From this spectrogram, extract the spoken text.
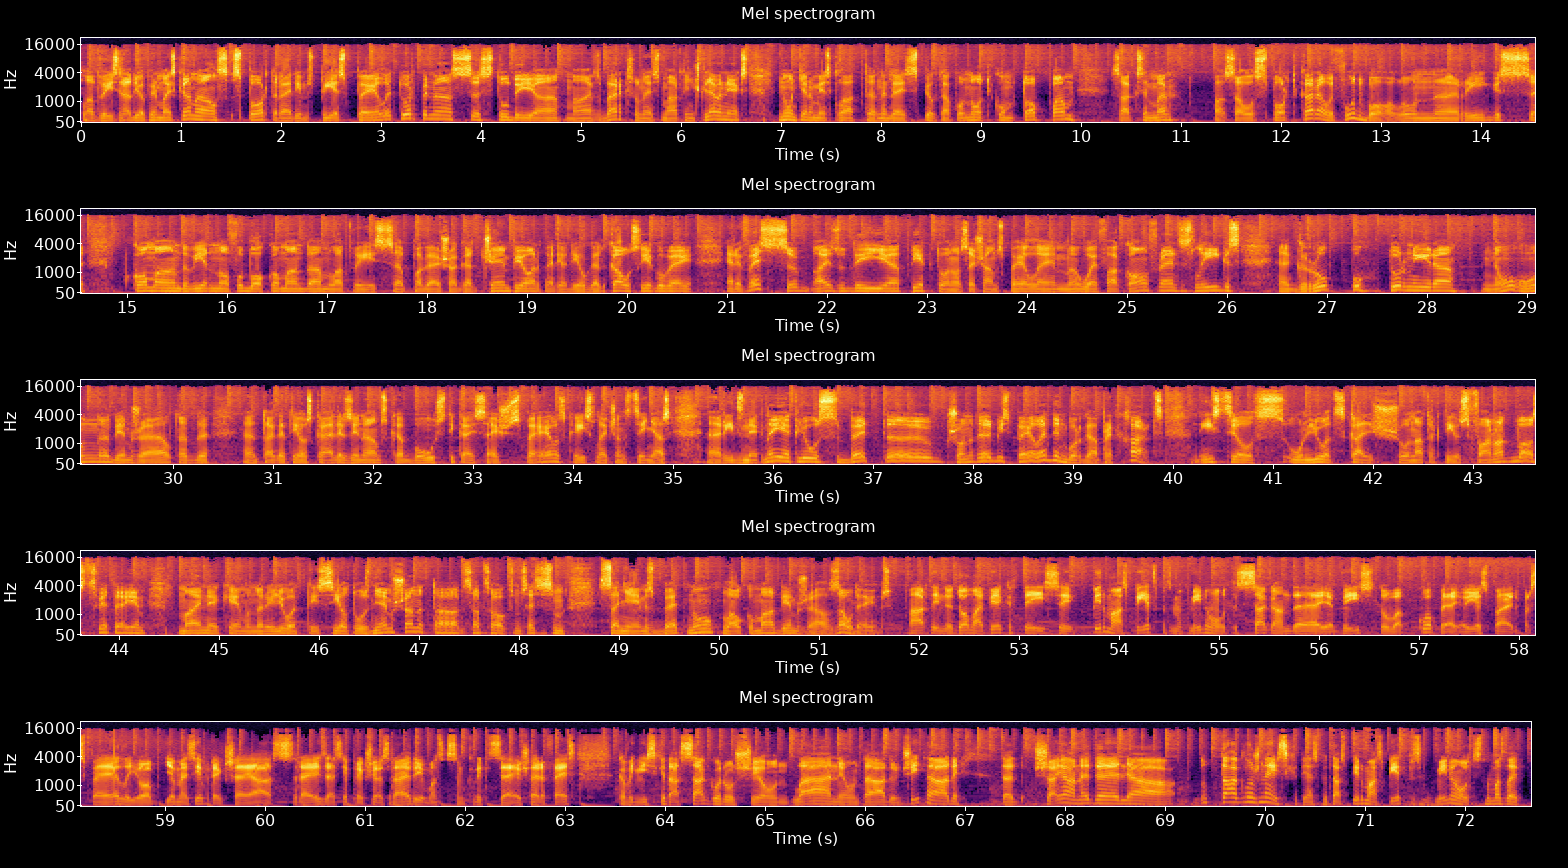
Latvijas radio pirmais kanāls, sporta raidījums piespēle turpinās studijā Mārs Bergs un es Mārtiņš Kļavinieks. Nu un ķeramies klāt nedēļas spilgtāko notikumu topam. Sāksim ar pasaules sporta karali futbolu un Rīgas komanda, viena no futbola komandām, Latvijas pagājušā gada čempiona, pēdējo divu gadu kausa ieguvēja. RFS aizvadīja piekto no sešām spēlēm UEFA konferences līgas grupu turnīrā. Nu, un, diemžēl, tad, eh, tagad jau skaidri zināms, ka būs tikai sešas spēles, ka izslēgšanas cīņās eh, rīznieki neiekļūs, bet eh, šonadēļ bija spēle Edinburgā pret Hārts. Izcils un ļoti skaļš un attraktīvs fanu atbalsts vietējiem mainiekiem un arī ļoti silta uzņemšana. Tādas atsauksmes es esmu saņēmis, bet, nu, laukumā, diemžēl, zaudējums. Mārtiņ, nu, domāju, piekritīsi. Pirmās 15 minūtes sagandēja visu to kopējo iespēju par spēli spēli. Jo, ja mēs iepriekšējās reizēs, iepriekšējos raidījumos esam kritizējuši RFS, ka viņi izskatās saguruši un lēni un tādi un šitādi, tad šajā nedēļā nu, tā gluži neizskatījās. Bet tās pirmās 15 minūtes, nu, mazliet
